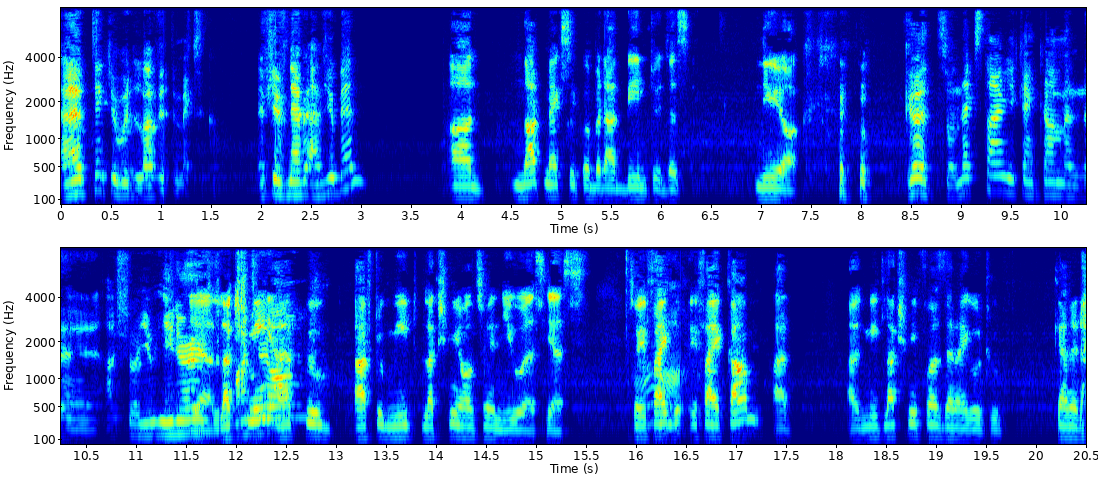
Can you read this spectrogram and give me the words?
And I think you would love it in Mexico. If you've never, have you been? Uh, not Mexico, but I've been to this New York. Good. So next time you can come and uh, I'll show you either yeah, Lakshmi. I have to I have to meet Lakshmi also in US. Yes. So if I Oh. go, if I come, I'll, I'll meet Lakshmi first, then I go to Canada.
